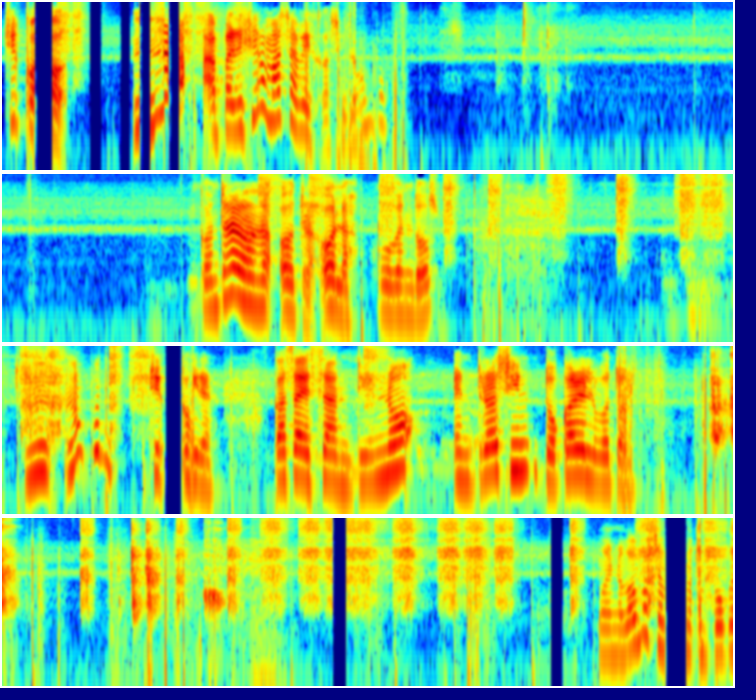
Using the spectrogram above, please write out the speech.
Chicos, no, aparecieron más abejas. ¿Y lo rompo? Encontraron otra. Hola, Rubén 2. Mm, No puedo. Miren. Casa de Santi. No entrar sin tocar el botón. Bueno, vamos a matar un poco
